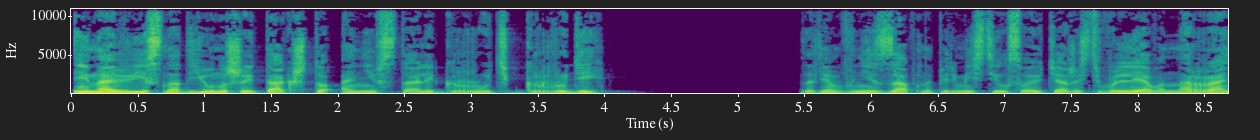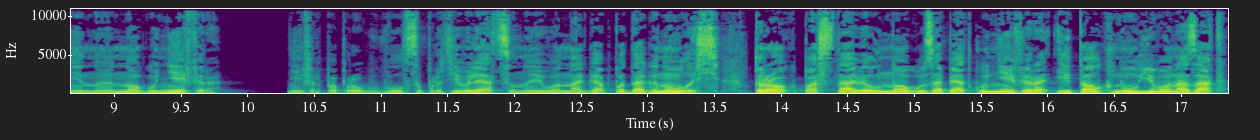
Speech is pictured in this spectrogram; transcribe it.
и навис над юношей так, что они встали грудь к груди. Затем внезапно переместил свою тяжесть влево на раненую ногу Нефера. Нефер попробовал сопротивляться, но его нога подогнулась. Трок поставил ногу за пятку Нефера и толкнул его назад.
